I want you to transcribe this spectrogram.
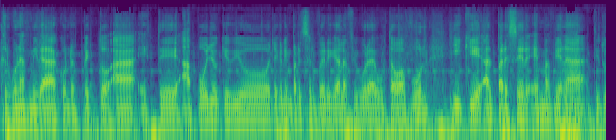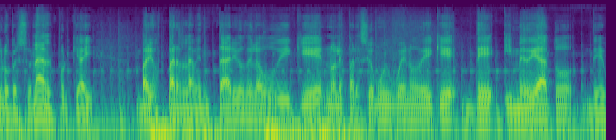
algunas miradas con respecto a este apoyo que dio Jacqueline Barriselberg a la figura de Gustavo Asbun y que al parecer es más bien a título personal, porque hay varios parlamentarios de la UDI que no les pareció muy bueno de que de inmediato, de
